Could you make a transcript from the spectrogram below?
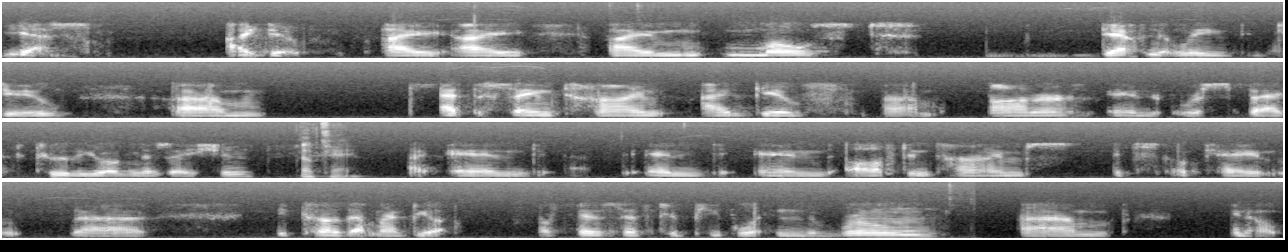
Yes, I do. I I, I most definitely do. Um, at the same time, I give um, honor and respect to the organization, Okay. uh, and and and oftentimes it's okay uh, because that might be offensive to people in the room. Um, you know,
